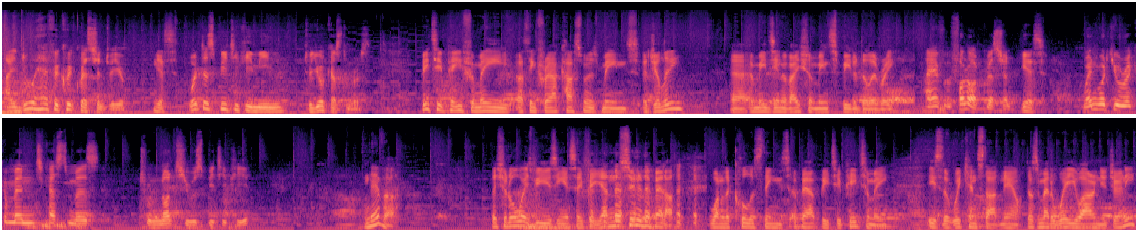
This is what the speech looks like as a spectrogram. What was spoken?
I do have a quick question to you. Yes. What does BTP mean to your customers? BTP for me, I think for our customers means agility. Uh, it means innovation. It means speed of delivery. I have a follow-up question. Yes. When would you recommend customers to not use BTP? Never. They should always be using SAP, and the sooner the better. One of the coolest things about BTP to me is that we can start now. Doesn't matter where you are in your journey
